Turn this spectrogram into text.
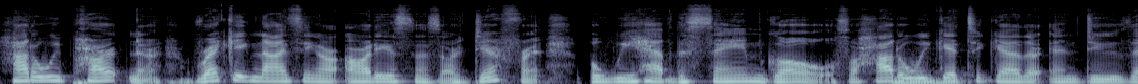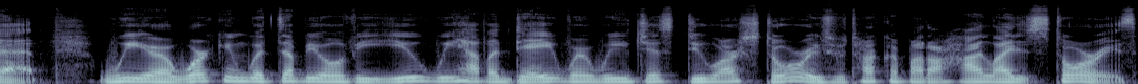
How do we partner? Recognizing our audiences are different, but we have the same goal. So how do we get together and do that? We are working with WOVU. We have a day where we just do our stories. We talk about our highlighted stories.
